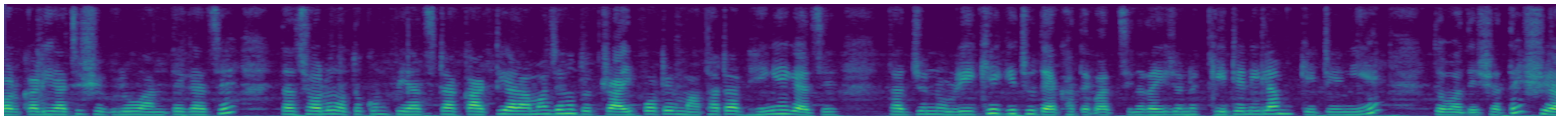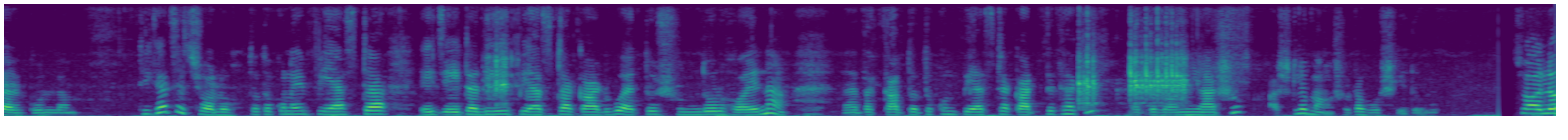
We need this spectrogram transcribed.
দরকারি আছে সেগুলোও আনতে গেছে। তা চলো ততক্ষণ পেঁয়াজটা কাটি। আর আমার জানো তো ট্রাইপটের মাথাটা ভেঙে গেছে, তার জন্য রেখে কিছু দেখাতে পাচ্ছি না। তাই জন্য কেটে নিলাম, কেটে নিয়ে তোমাদের সাথে শেয়ার করলাম। ঠিক আছে? চলো ততক্ষণ এই পেঁয়াজটা, এই যে এটা দিয়েই পেঁয়াজটা কাটবো। এত সুন্দর হয় না? তা ততক্ষণ পেঁয়াজটা কাটতে থাকি। রনি আসুক আসলে মাংসটা বসিয়ে দেবো। চলো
